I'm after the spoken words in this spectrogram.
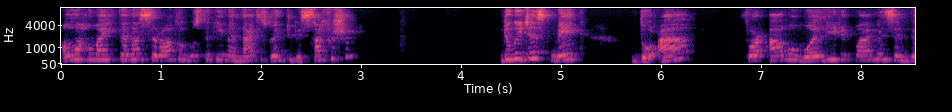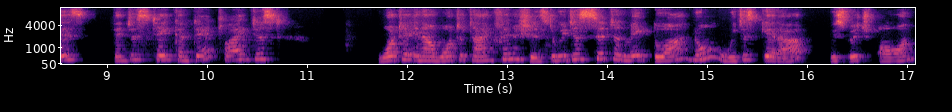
Allahumma ihdina siratul mustaqim and that is going to be sufficient? Do we just make dua for our worldly requirements in this, then just stay content, like just water in our water tank finishes? Do we just sit and make dua? No, we just get up, we switch on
